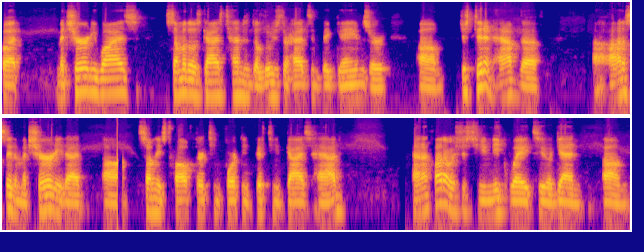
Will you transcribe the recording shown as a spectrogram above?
but maturity wise some of those guys tended to lose their heads in big games or um, just didn't have the uh, honestly the maturity that um, some of these 12 13 14 15 guys had. And i thought it was just a unique way to again um,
